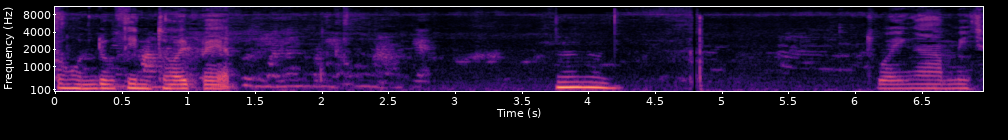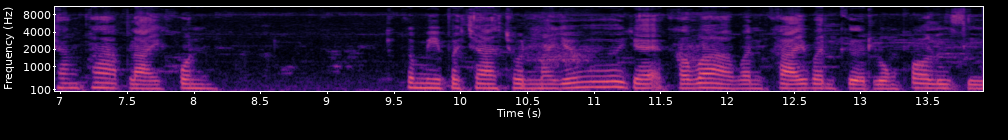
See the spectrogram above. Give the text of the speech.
พหลโยธินซอยแปดอืม สวยงามมีช่างภาพหลายคน ก็มีประชาชนมาเยอะแยะเขาว่าวันคล้ายวันเกิดหลวงพ่อฤาษี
